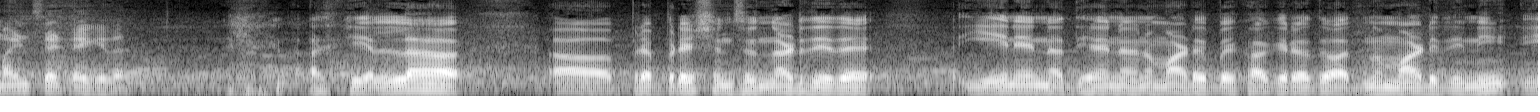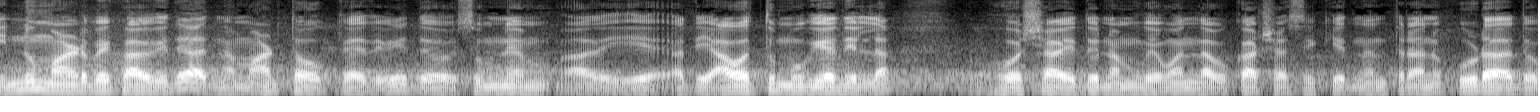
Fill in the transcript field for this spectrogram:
ಮೈಂಡ್ ಸೆಟ್ ಹೇಗಿದೆ? ಎಲ್ಲ ಪ್ರಿಪ್ರೇಷನ್ಸು ನಡೆದಿದೆ. ಏನೇನು ಅಧ್ಯಯನ ಮಾಡಬೇಕಾಗಿರೋದು ಅದನ್ನು ಮಾಡಿದ್ದೀನಿ. ಇನ್ನೂ ಮಾಡಬೇಕಾಗಿದೆ ಅದನ್ನ ಮಾಡ್ತಾ ಹೋಗ್ತಾ ಇದ್ದೀವಿ. ಇದು ಸುಮ್ಮನೆ ಅದು ಯಾವತ್ತೂ ಮುಗಿಯೋದಿಲ್ಲ. ಬಹುಶಃ ಇದು ನಮಗೆ ಒಂದು ಅವಕಾಶ ಸಿಕ್ಕಿದ ನಂತರನೂ ಕೂಡ ಅದು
